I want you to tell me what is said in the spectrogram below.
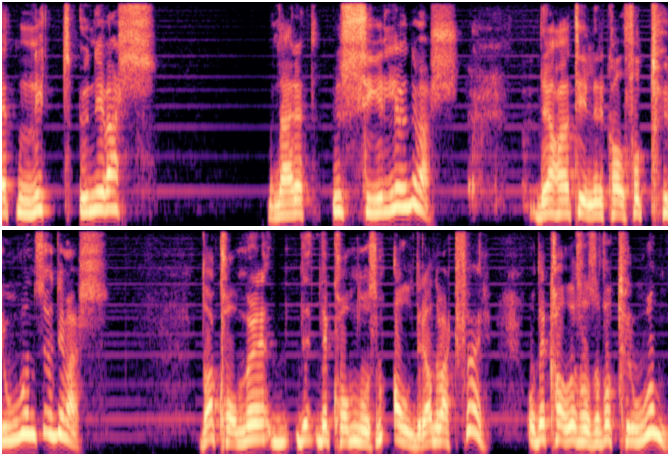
et nytt univers. Men det er et usynlig univers. Det har jeg tidligere kalt for troens univers. Da kommer, det, kom noe som aldri hadde vært før. Og det kalles også for troen.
